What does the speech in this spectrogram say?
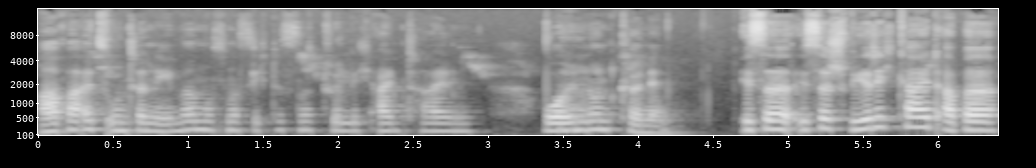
Aber als Unternehmer muss man sich das natürlich einteilen wollen ja. und können. Ist eine, ist eine Schwierigkeit, aber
